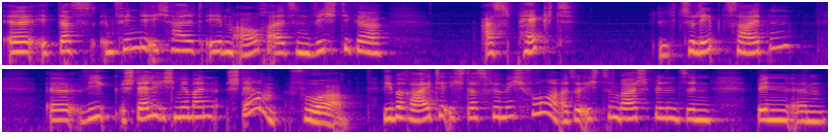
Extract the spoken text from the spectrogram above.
äh, das empfinde ich halt eben auch als ein wichtiger Aspekt zu Lebzeiten, äh, wie stelle ich mir mein Sterben vor? Wie bereite ich das für mich vor? Also ich zum Beispiel sind, bin ähm,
